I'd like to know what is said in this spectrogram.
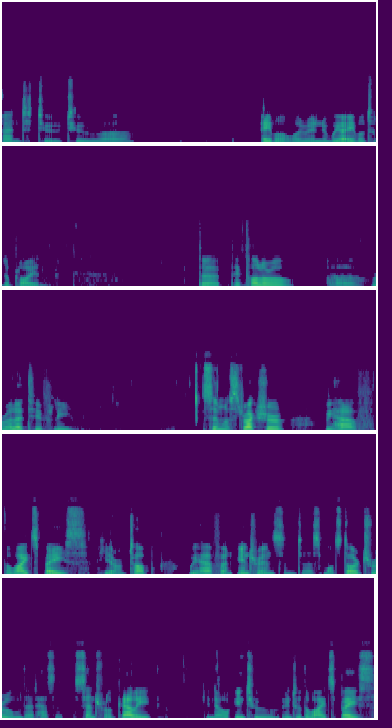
and to to uh, able and we are able to deploy it. The, they follow a relatively similar structure. We have the white space here on top. We have an entrance and a small storage room that has a central galley, you know, into into the white space.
